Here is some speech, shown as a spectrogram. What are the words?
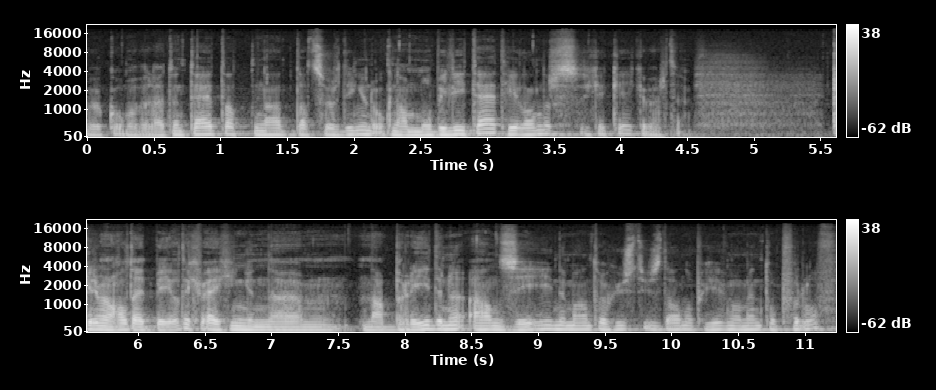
we komen wel uit een tijd dat naar dat soort dingen, ook naar mobiliteit, heel anders gekeken werd. Hè. Ik herinner me nog altijd beeldig. Wij gingen um, naar Bredene aan zee in de maand augustus dan op een gegeven moment op verlof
